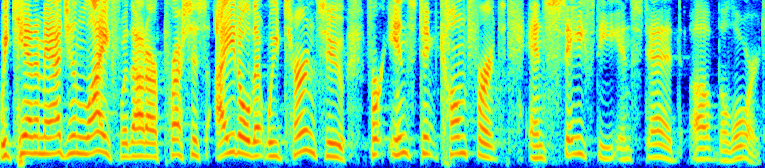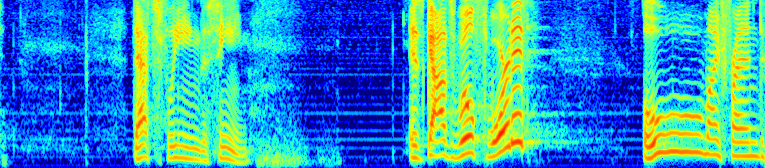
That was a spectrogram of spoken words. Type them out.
we can't imagine life without our precious idol that we turn to for instant comfort and safety instead of the Lord. That's fleeing the scene. Is God's will thwarted? Oh, my friend,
